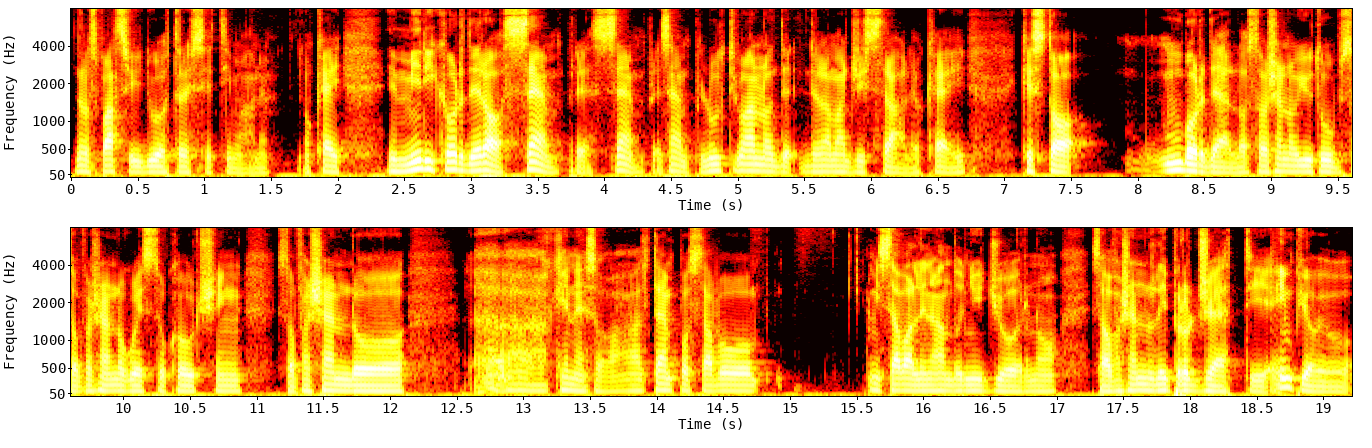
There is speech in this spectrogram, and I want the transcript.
nello spazio di 2 o 3 settimane, ok? E mi ricorderò sempre, sempre, sempre, l'ultimo anno de- della magistrale, ok? Che sto un bordello, sto facendo YouTube, sto facendo questo coaching, sto facendo, uh, che ne so, al tempo stavo, mi stavo allenando ogni giorno, stavo facendo dei progetti e in più avevo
